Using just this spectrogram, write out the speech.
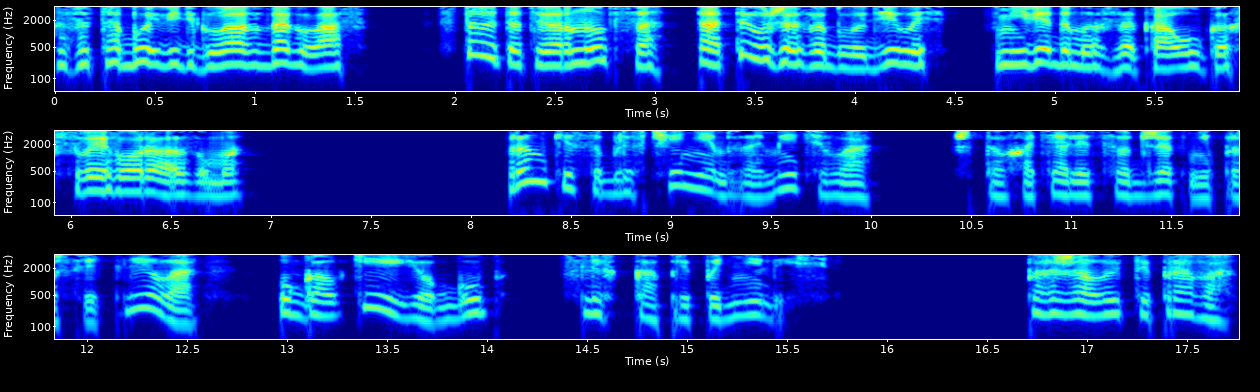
За тобой ведь глаз да глаз. Стоит отвернуться, а ты уже заблудилась в неведомых закоулках своего разума». Фрэнки с облегчением заметила, что хотя лицо Джек не просветлело, уголки ее губ слегка приподнялись. «Пожалуй, ты права.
